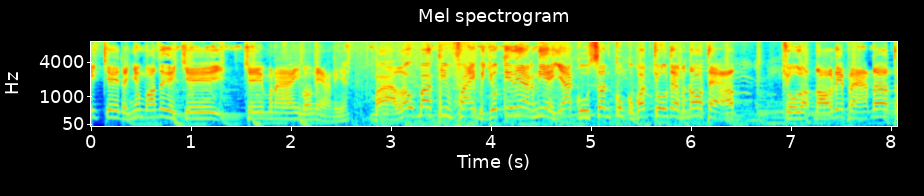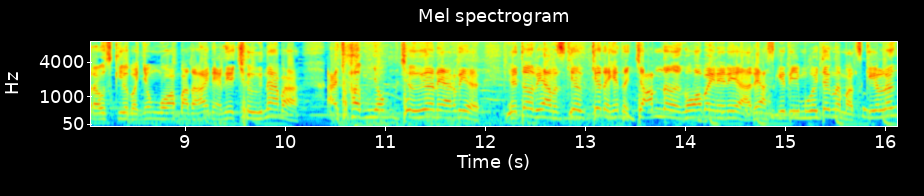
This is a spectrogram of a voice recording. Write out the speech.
អីជេរតែខ្ញុំអត់ទេគេជេរជេរម្នាយហ្មងអ្នកគ្នាបាទឥឡូវបើកទីម fight ប្រយុទ្ធទៀតអ្នកគ្នាយ៉ាគ្រូសិនគុកកវត្តចូលតែម្ដងតែអត់ ចូលអត់ដល់ទេប្រាដត្រូវ skill របស់ខ្ញុំងាប់បាត់ហើយអ្នកនេះឈឺណាស់បាទអាចធ្វើខ្ញុំឈឺអ្នកនេះនិយាយទៅរៀន skill ចិត្តតែហ៊ានតែចំទៅងាប់អីនេះរៀន skill ទី1ចឹងតែមក skill ហ្នឹង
